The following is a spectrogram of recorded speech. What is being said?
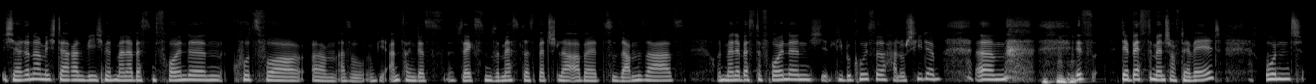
ich erinnere mich daran, wie ich mit meiner besten Freundin kurz vor, ähm, also irgendwie Anfang des sechsten Semesters Bachelorarbeit zusammensaß. Und meine beste Freundin, liebe Grüße, hallo Shidem, ähm, ist der beste Mensch auf der Welt und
